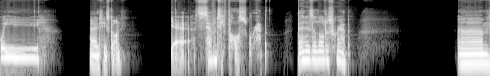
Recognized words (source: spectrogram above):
Whee! And he's gone. Yeah, 74 scrap. That is a lot of scrap. Um,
